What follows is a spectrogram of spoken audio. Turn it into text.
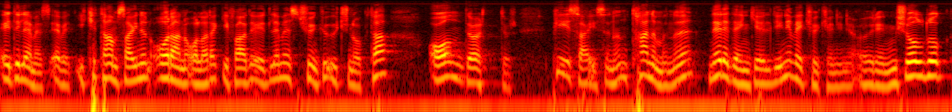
edilemez. Evet iki tam sayının oranı olarak ifade edilemez çünkü 3.14'tür. Pi sayısının tanımını, nereden geldiğini ve kökenini öğrenmiş olduk.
